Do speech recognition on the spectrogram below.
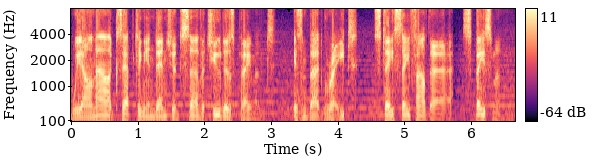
we are now accepting indentured servitude as payment. Isn't that great? Stay safe out there, spaceman.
